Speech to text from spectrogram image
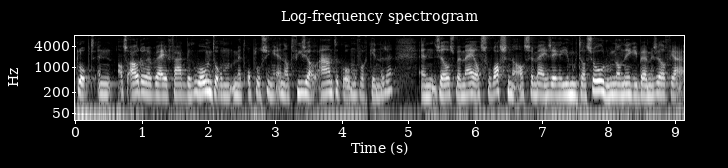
klopt. En als ouder hebben wij vaak de gewoonte om met oplossingen en adviezen al aan te komen voor kinderen. En zelfs bij mij als volwassene, als ze mij zeggen je moet dat zo doen, dan denk ik bij mezelf, ja,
